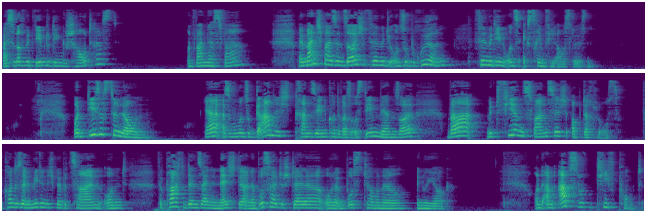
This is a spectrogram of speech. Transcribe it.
Weißt du noch, mit wem du den geschaut hast? Und wann das war? Weil manchmal sind solche Filme, die uns so berühren, Filme, die in uns extrem viel auslösen. Und dieses Stallone, ja, also wo man so gar nicht dran sehen konnte, was aus dem werden soll, war mit 24 obdachlos. Konnte seine Miete nicht mehr bezahlen und verbrachte dann seine Nächte an der Bushaltestelle oder im Busterminal in New York. Und am absoluten Tiefpunkt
